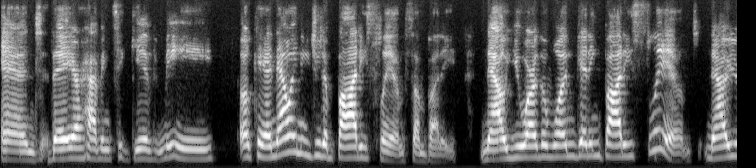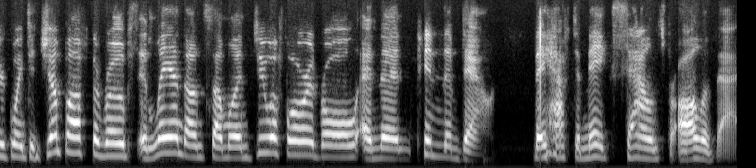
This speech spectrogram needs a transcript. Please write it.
and they are having to give me okay and now i need you to body slam somebody now you are the one getting body slammed. Now you're going to jump off the ropes and land on someone do a forward roll and then pin them down. They have to make sounds for all of that.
